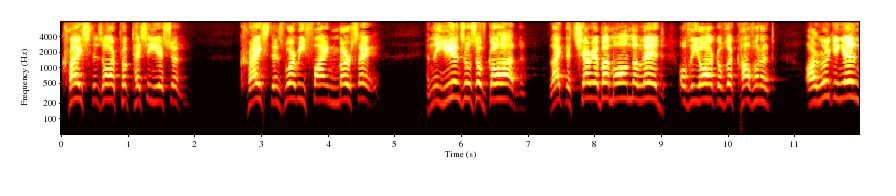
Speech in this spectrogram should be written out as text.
Christ is our propitiation. Christ is where we find mercy. And the angels of God, like the cherubim on the lid of the Ark of the Covenant, are looking in.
